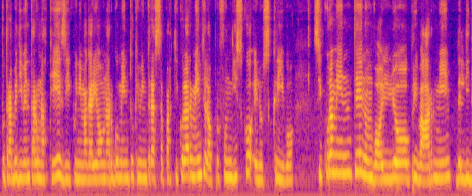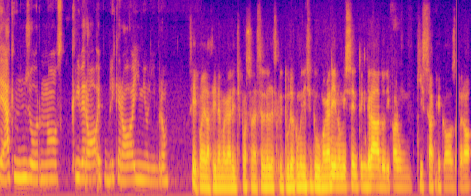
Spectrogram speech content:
potrebbe diventare una tesi, quindi magari ho un argomento che mi interessa particolarmente, lo approfondisco e lo scrivo sicuramente non voglio privarmi dell'idea che un giorno scriverò e pubblicherò il mio libro. Sì, poi alla fine magari ci possono essere delle scritture, come dici tu, magari non mi sento in grado di fare un chissà che cosa, però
